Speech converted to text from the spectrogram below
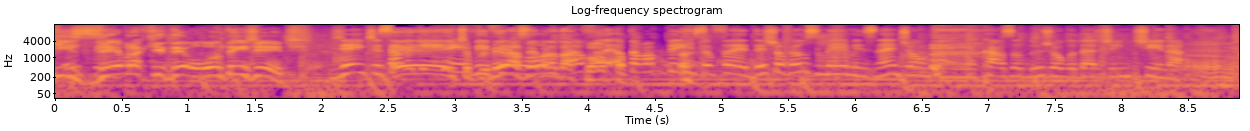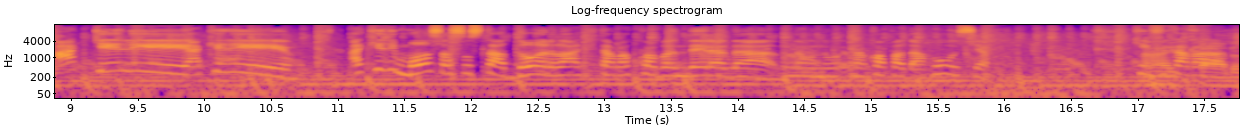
Que Enfim. zebra que deu ontem, gente. Gente, sabe Eita, quem a viveu primeira zebra da eu Copa. Falei, eu tava pensando, eu falei, deixa eu ver os memes, né, de ontem, no caso do jogo da Argentina. Uhum. Aquele, aquele, aquele moço assustador lá que tava com a bandeira da, no- no- na Copa da Rússia, que Ai, ficava... lembro.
